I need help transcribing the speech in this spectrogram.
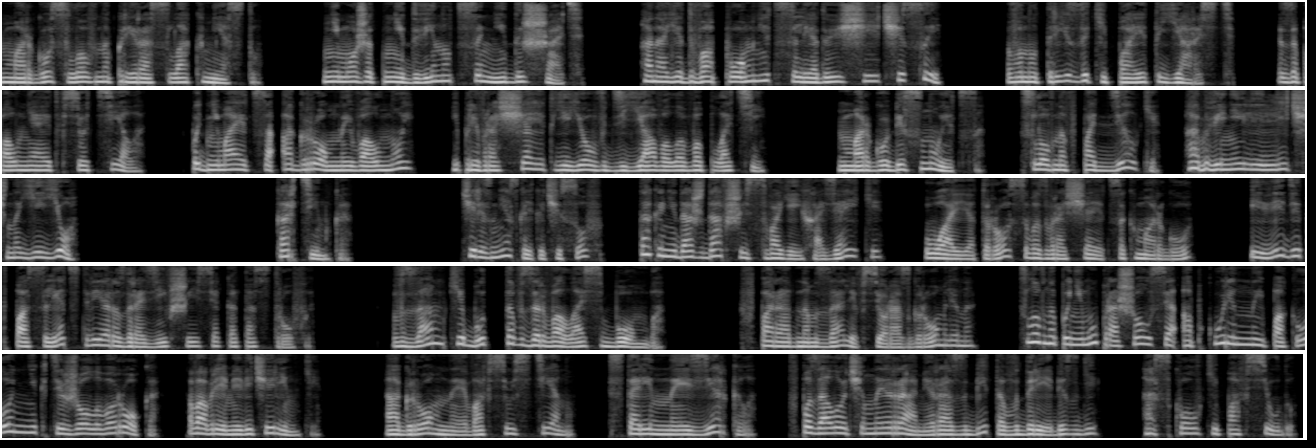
Марго словно приросла к месту. Не может ни двинуться, ни дышать. Она едва помнит следующие часы. Внутри закипает ярость, заполняет все тело, поднимается огромной волной и превращает ее в дьявола во плоти. Марго беснуется, словно в подделке обвинили лично ее. Картинка. Через несколько часов, так и не дождавшись своей хозяйки, Уайят Росс возвращается к Марго и видит последствия разразившейся катастрофы. В замке будто взорвалась бомба. В парадном зале все разгромлено, словно по нему прошелся обкуренный поклонник тяжелого рока во время вечеринки. Огромное во всю стену, старинное зеркало в позолоченной раме разбито в дребезги, осколки повсюду.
